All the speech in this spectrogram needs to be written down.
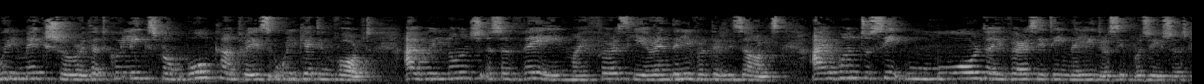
will make sure that colleagues from all countries will get involved. I will launch a survey in my first year and deliver the results. I want to see more diversity in the leadership positions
